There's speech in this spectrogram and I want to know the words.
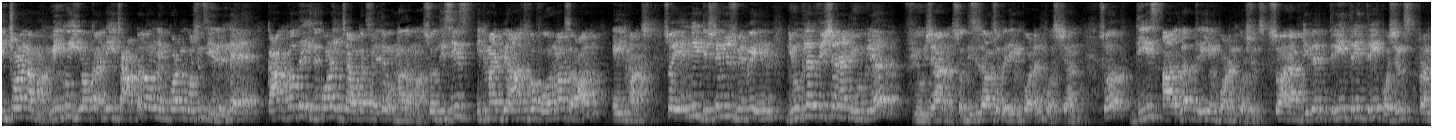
ఇది చూడండి అమ్మా మీకు ఈ యొక్క అంటే ఈ చాప్టర్లో ఉన్న ఇంపార్టెంట్ క్వశ్చన్స్ ఈ రెండే కాకపోతే ఇది కూడా ఇచ్చే అవకాశం అయితే ఉన్నదమ్మా so this is it might be asked for four marks or all eight marks so ఏంటి distinguish between nuclear fission and nuclear fusion so this is also very important question so these are the three important questions so I have given three three three questions from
